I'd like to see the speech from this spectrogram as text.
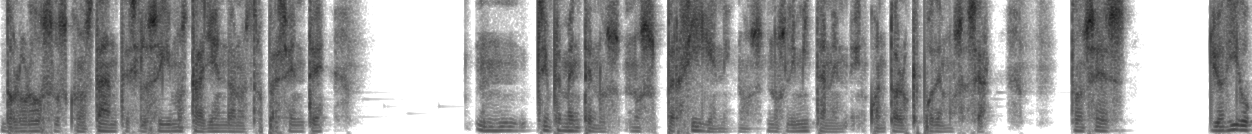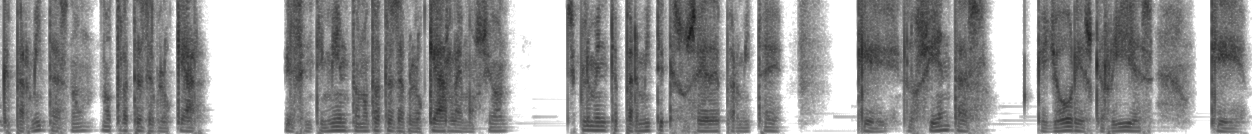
dolorosos, constantes, y los seguimos trayendo a nuestro presente, Mm, simplemente nos, nos persiguen y nos, nos limitan en, en, cuanto a lo que podemos hacer. Entonces, yo digo que permitas, ¿no? No trates de bloquear el sentimiento, no trates de bloquear la emoción. Simplemente permite que sucede, permite que lo sientas, que llores, que ríes, que,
